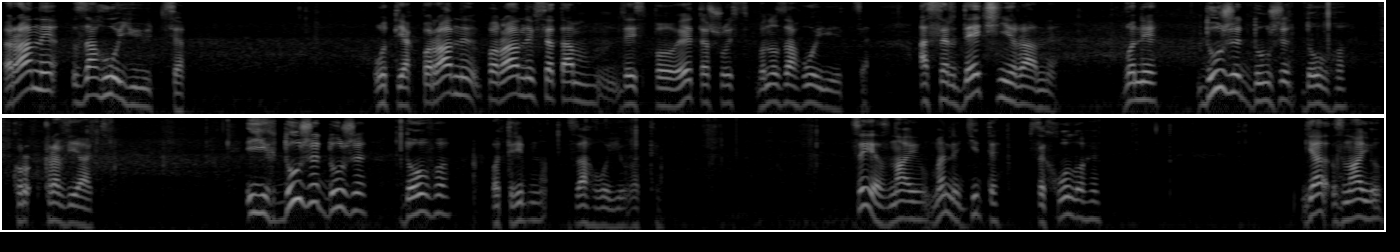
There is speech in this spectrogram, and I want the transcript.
Рани загоюються. От як порани... поранився там, десь по ета щось, воно загоюється. А сердечні рани, вони дуже-дуже довго кров'ять. І їх дуже-дуже довго потрібно загоювати. Це я знаю. У мене діти, психологи. Я знаю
